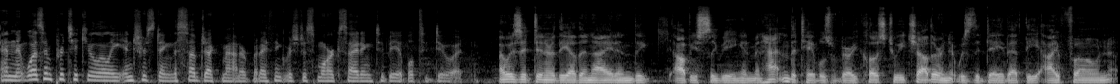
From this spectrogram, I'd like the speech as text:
and it wasn't particularly interesting, the subject matter, but I think it was just more exciting to be able to do it. I was at dinner the other night, and the, obviously being in Manhattan, the tables were very close to each other, and it was the day that the iPhone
